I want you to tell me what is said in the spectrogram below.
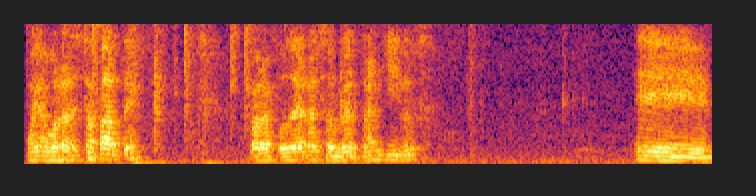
voy a borrar esta parte para poder resolver tranquilos. Eh,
